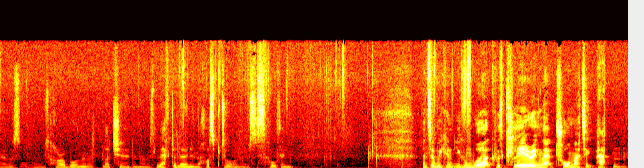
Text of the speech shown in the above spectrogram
it was, it was horrible, and there was bloodshed, and I was left alone in the hospital, and there was this whole thing. And so we can, you can work with clearing that traumatic pattern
